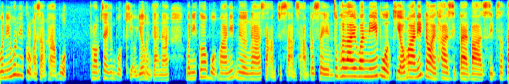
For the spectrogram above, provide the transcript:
วันนี้หุ้นในกลุ่มอสังหาบวกพร้อมใจกันบวกเขียวเยอะเหมือนกันนะ วันนี้ก็บวกมานิดนึงนะ3.33%สุภไลวันนี้บวกเขียวมานิดหน่อยค่ะ 18 บาท 10 สต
